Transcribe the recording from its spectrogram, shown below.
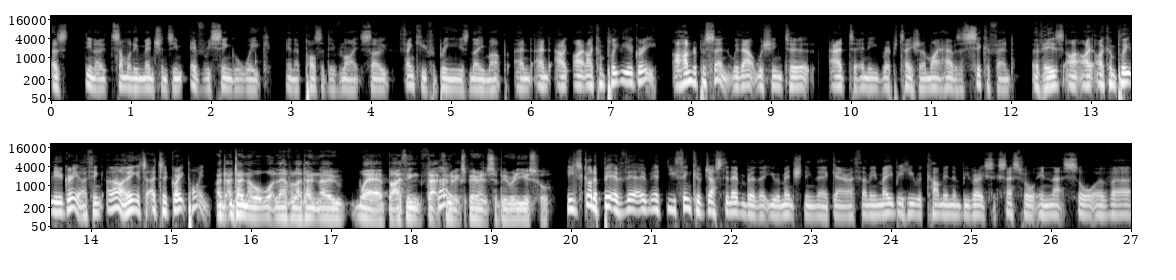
as you know someone who mentions him every single week in a positive light. So thank you for bringing his name up, and and I, I completely agree, hundred percent. Without wishing to add to any reputation I might have as a sycophant of his, I, I, I completely agree. I think oh, I think it's it's a great point. I, I, don't know at what level, I don't know where, but I think that no. kind of experience would be really useful he's got a bit of the. You think of Justin Edinburgh that you were mentioning there, Gareth. I mean, maybe he would come in and be very successful in that sort of uh,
